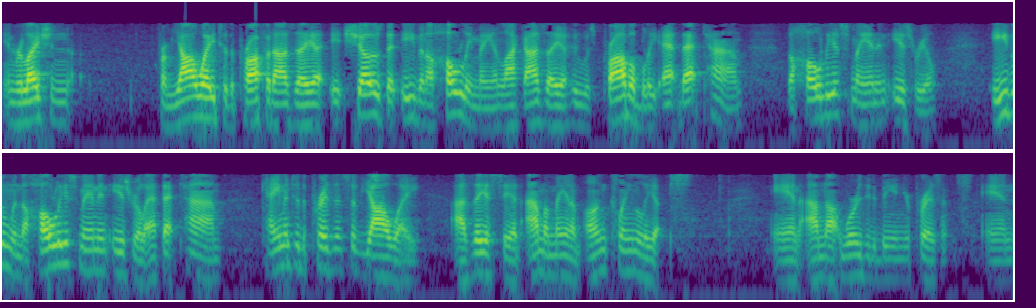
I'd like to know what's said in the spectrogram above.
in relation from Yahweh to the prophet Isaiah. It shows that even a holy man like Isaiah, who was probably at that time the holiest man in Israel, even when the holiest man in Israel at that time came into the presence of Yahweh, Isaiah said, I'm a man of unclean lips, and I'm not worthy to be in your presence. And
